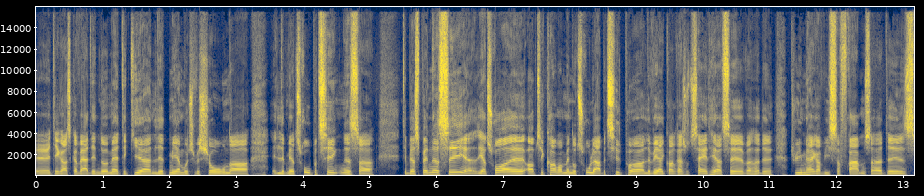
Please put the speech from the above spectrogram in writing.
Øh, det kan også godt være, at det er noget med, at det giver lidt mere motivation og lidt mere tro på tingene, så det bliver spændende at se. Jeg tror, at øh, Optik kommer med en utrolig appetit på at levere et godt resultat her til, hvad hedder det, Dreamhacker viser sig frem, så det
